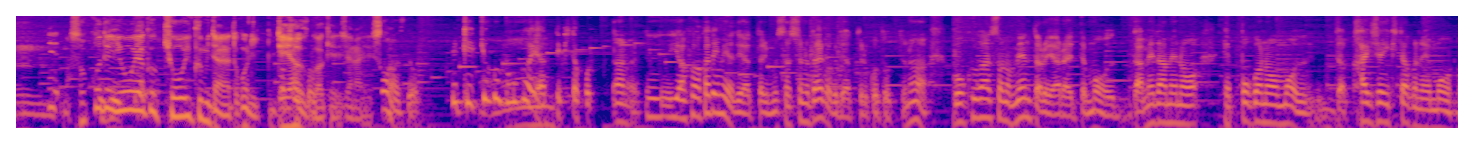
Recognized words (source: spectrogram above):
うん。そこでようやく教育みたいなところに出会うわけじゃないですか。そうなんですよで結局僕がやってきたことあのヤフーアカデミアでやったり武蔵野大学でやってることっていうのは僕がそのメンタルやられてもうダメダメのへっぽこのもうだ会社行きたくねえもう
